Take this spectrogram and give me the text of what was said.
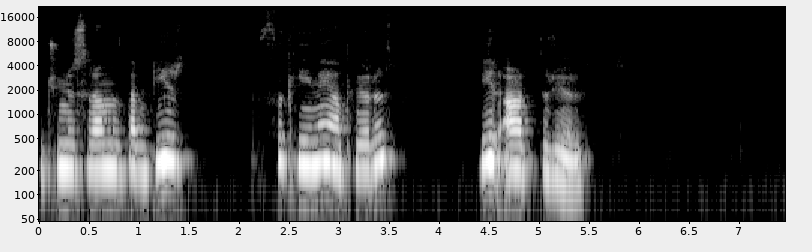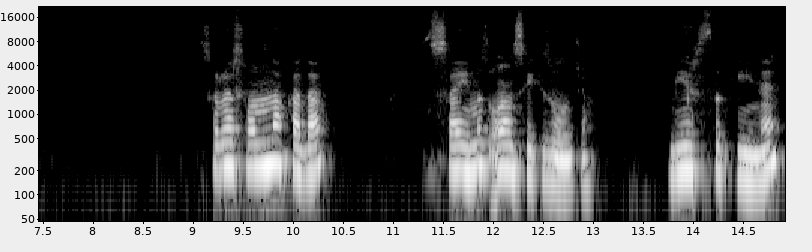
Üçüncü sıramızda bir sık iğne yapıyoruz. Bir arttırıyoruz. Sıra sonuna kadar sayımız 18 olacak. Bir sık iğne,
